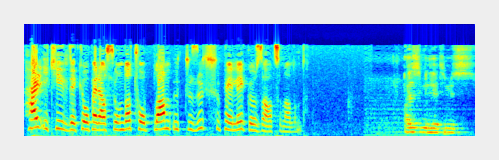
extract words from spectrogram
Her iki ildeki operasyonda toplam 303 şüpheli gözaltına alındı. Aziz milletimiz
